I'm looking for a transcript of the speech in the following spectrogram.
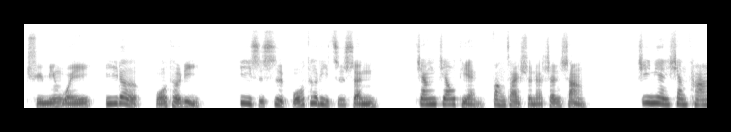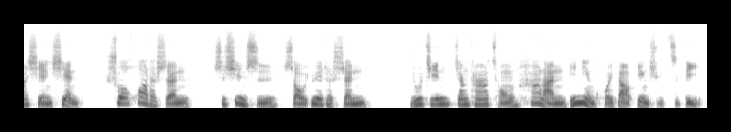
取名为伊勒伯特利，意思是伯特利之神，将焦点放在神的身上，纪念向他显现说话的神是信实守约的神。如今将他从哈兰引领回到应许之地。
